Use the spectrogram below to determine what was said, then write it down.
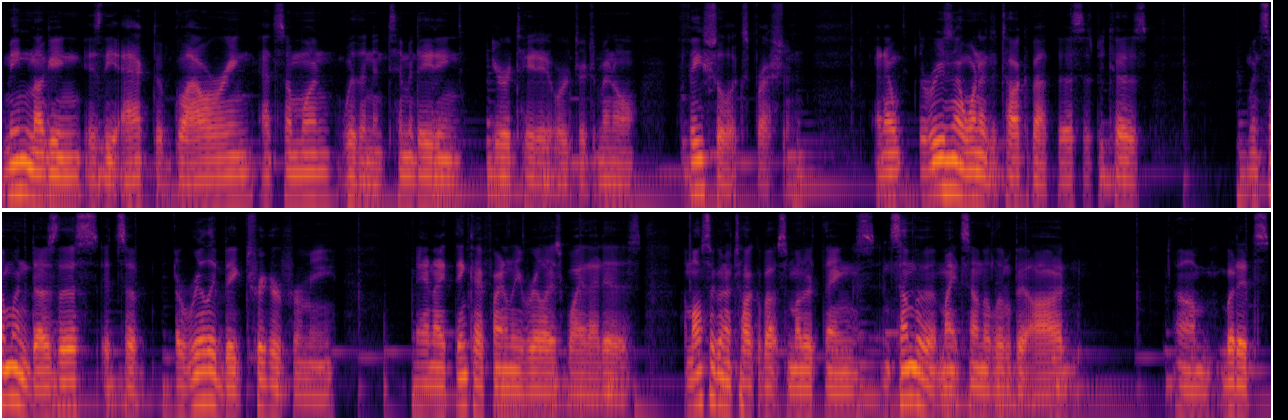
Mean mugging is the act of glowering at someone with an intimidating, irritated, or judgmental facial expression. And I, the reason I wanted to talk about this is because when someone does this, it's a, a really big trigger for me. And I think I finally realized why that is. I'm also going to talk about some other things, and some of it might sound a little bit odd, um, but it's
